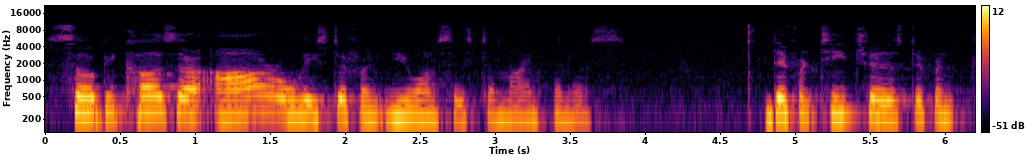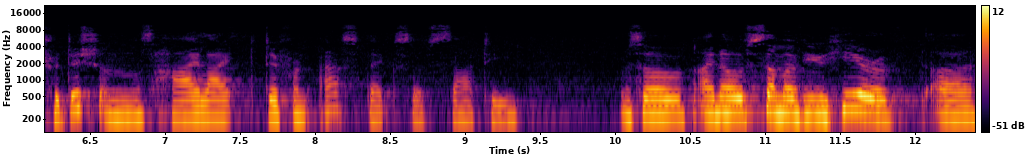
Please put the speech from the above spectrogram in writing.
So because there are all these different nuances to mindfulness, different teachers, different traditions highlight different aspects of sati. And so I know some of you here have uh,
